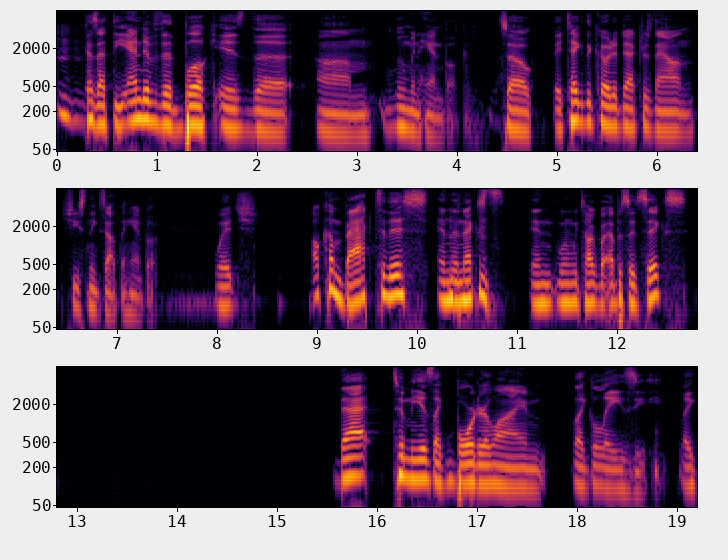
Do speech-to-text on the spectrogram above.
Mhm. Because at the end of the book is the um, Lumon handbook. So they take the code detectors down. She sneaks out the handbook, which I'll come back to this in the next in when we talk about episode six. That to me is like borderline like lazy, like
